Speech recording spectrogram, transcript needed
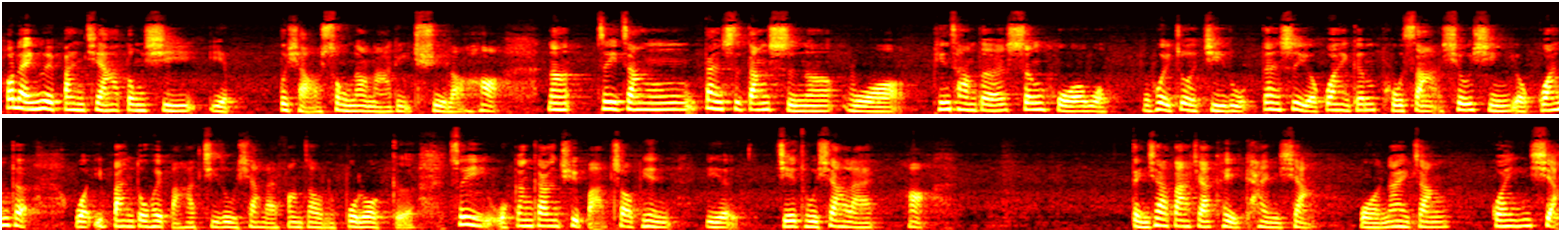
后来因为搬家，东西也。不晓送到哪里去了哈。那这张，但是当时呢，我平常的生活我不会做记录，但是有关于跟菩萨修行有关的，我一般都会把它记录下来，放在我的部落格。所以我刚刚去把照片也截图下来哈。等一下大家可以看一下我那一张观音像。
